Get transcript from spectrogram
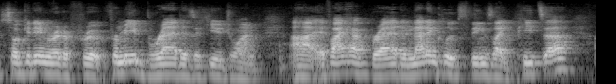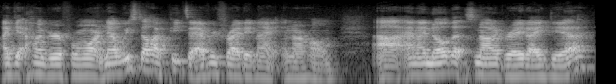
so getting rid of fruit. For me, bread is a huge one. Uh, if I have bread, and that includes things like pizza, I get hungrier for more. Now, we still have pizza every Friday night in our home. Uh, and I know that's not a great idea.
